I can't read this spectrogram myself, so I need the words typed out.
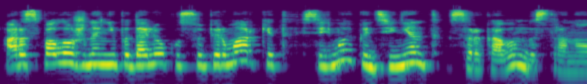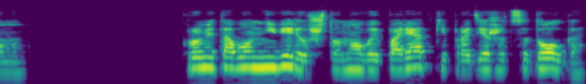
а расположенный неподалеку супермаркет — седьмой континент с роковым гастрономом. Кроме того, он не верил, что новые порядки продержатся долго.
